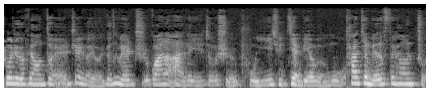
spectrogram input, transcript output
说这个非常对，这个有一个特别直观的案例，就是溥仪去鉴别文物，他鉴别的非常的准，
